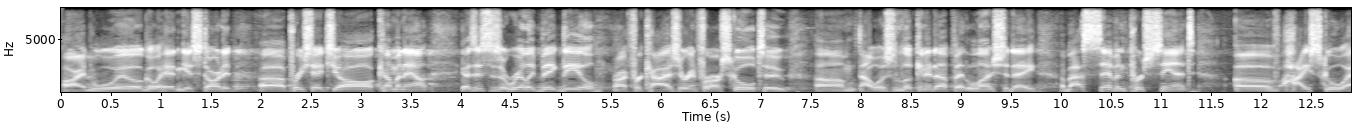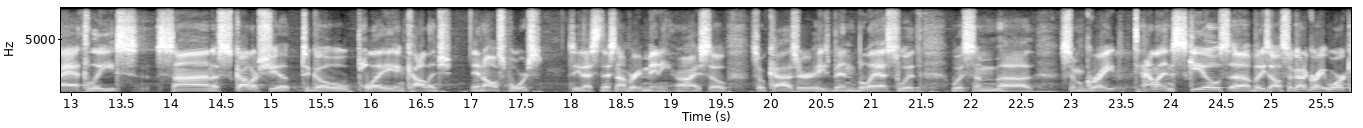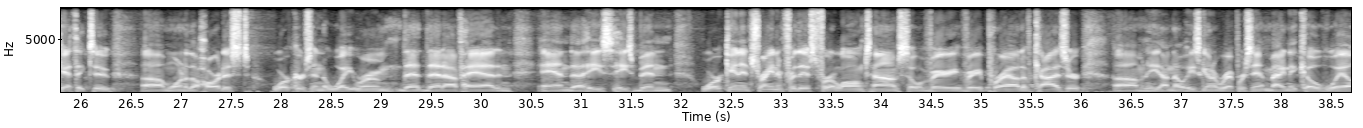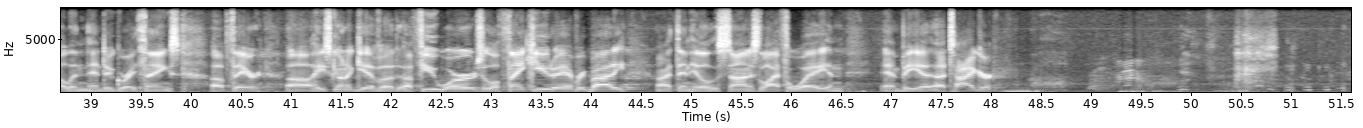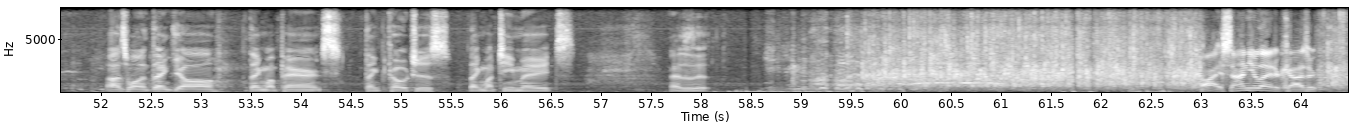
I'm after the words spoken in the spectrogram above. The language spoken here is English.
All right, we'll go ahead and get started. Uh, appreciate y'all coming out. Guys, this is a really big deal, right, for Kizer and for our school, too. Um, I was looking it up at lunch today. About 7% of high school athletes sign a scholarship to go play in college in all sports. See, that's that's not very many. All right, so so Kizer, he's been blessed with with some uh, some great talent and skills, uh, but he's also got a great work ethic too. Um, one of the hardest workers in the weight room that, that I've had, and and uh, he's he's been working and training for this for a long time. So I'm very very proud of Kizer. Um, he, I know he's going to represent Magnet Cove well and, and do great things up there. Uh, he's going to give a, a few words, a little thank you to everybody. All right, then he'll sign his life away and and be a, a tiger. I just want to thank y'all, thank my parents, thank the coaches, thank my teammates. That's it. All right, sign you later, Kizer.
